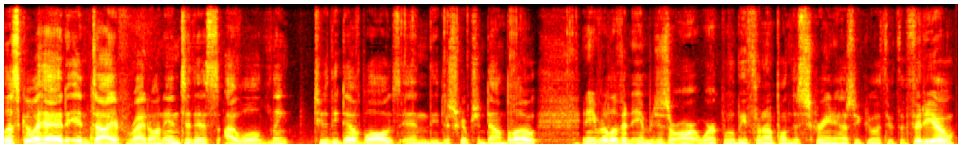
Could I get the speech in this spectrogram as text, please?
Let's go ahead and dive right on into this. I will link to the dev blogs in the description down below. Any relevant images or artwork will be thrown up on the screen as we go through the video.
